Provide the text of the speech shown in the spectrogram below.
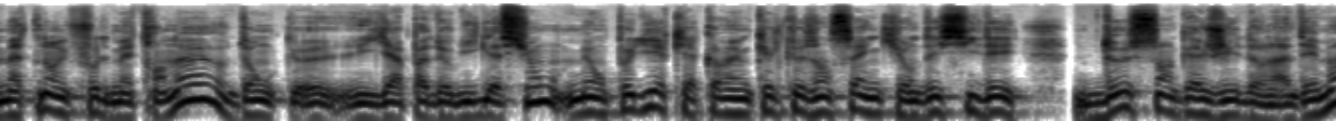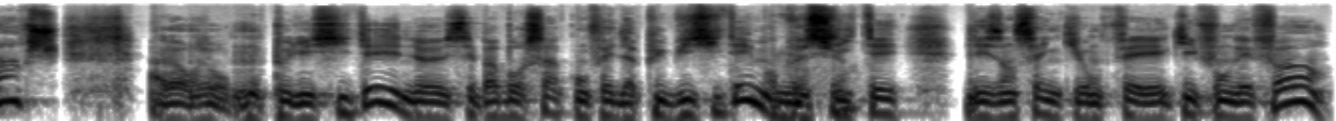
Maintenant, il faut le mettre en œuvre. Donc euh, il n'y a pas d'obligation, mais on peut dire qu'il y a quand même quelques enseignes qui ont décidé de s'engager dans la démarche. Alors on peut les citer. C'est pas pour ça qu'on fait de la publicité, mais on peut citer les enseignes qui ont fait, qui font l'effort.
